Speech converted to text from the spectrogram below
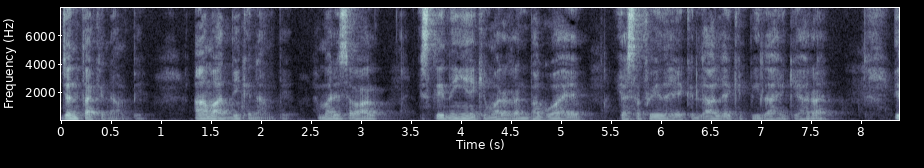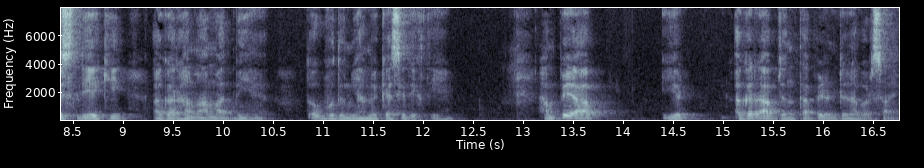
जनता के नाम पे, आम आदमी के नाम पे। हमारे सवाल इसलिए नहीं है कि हमारा रंग भगवा है या सफ़ेद है कि लाल है कि पीला है कि हरा है। इसलिए कि अगर हम आम आदमी हैं तो वो दुनिया में कैसे दिखती है? हम पे आप ये, अगर आप जनता पे डंटे ना बरसाएँ,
